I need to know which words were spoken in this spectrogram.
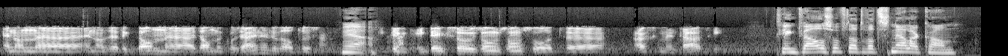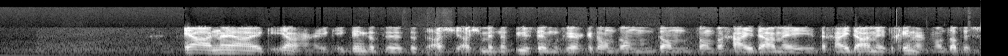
En dan, eh, en dan zet ik dan, eh, dan de kozijnen er wel tussen. Ja. Ik denk, ik denk sowieso zo'n soort argumentatie. Klinkt wel alsof dat wat sneller kan. Ja, nou ja, ik, ja, ik, ik denk dat, dat als, je, als je met natuursteen moet werken, dan, dan, dan, dan, dan, ga je daarmee, dan ga je daarmee beginnen. Want dat is,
